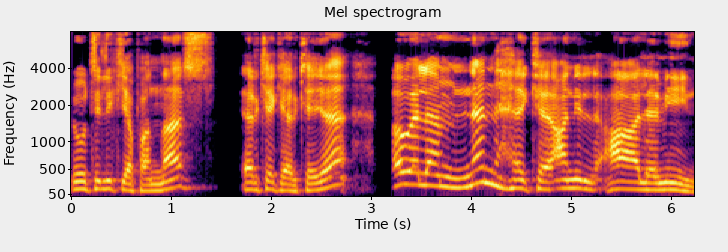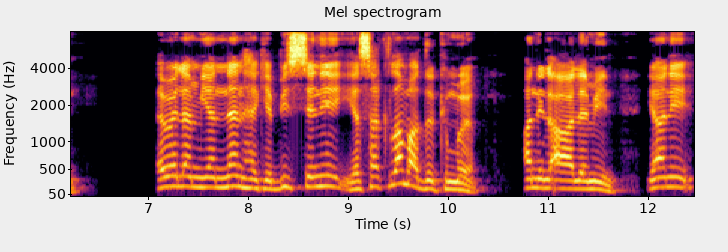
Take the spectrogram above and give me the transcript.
lutilik yapanlar, erkek erkeğe, evelem nenheke anil alemin. Evelem yennenheke biz seni yasaklamadık mı anil alemin? Yani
